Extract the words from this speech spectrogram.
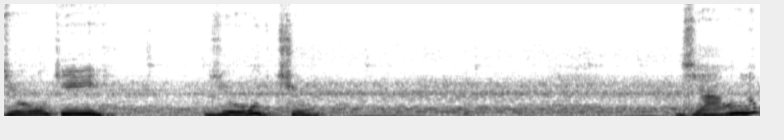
Vô di Vũ trụ. Giáng lúc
